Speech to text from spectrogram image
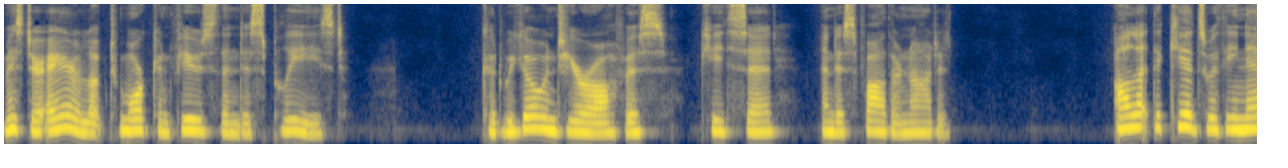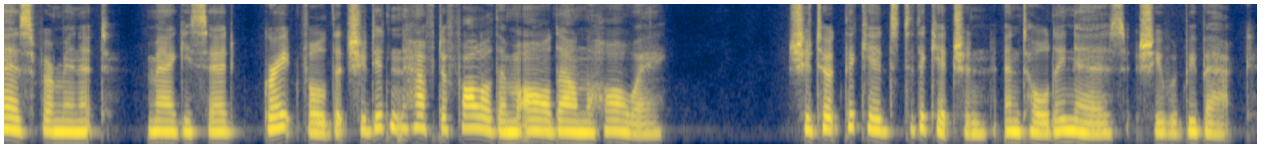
Mr. Ayer looked more confused than displeased. Could we go into your office? Keith said, and his father nodded. I'll let the kids with Inez for a minute, Maggie said, grateful that she didn't have to follow them all down the hallway. She took the kids to the kitchen and told Inez she would be back.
